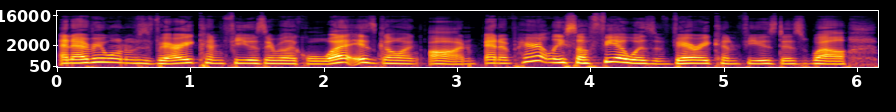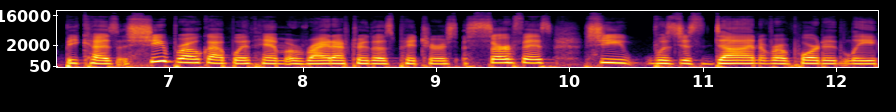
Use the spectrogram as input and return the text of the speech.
And everyone was very confused. They were like, what is going on? And apparently, Sofia was very confused as well because she broke up with him right after those pictures surfaced. She was just done, reportedly,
